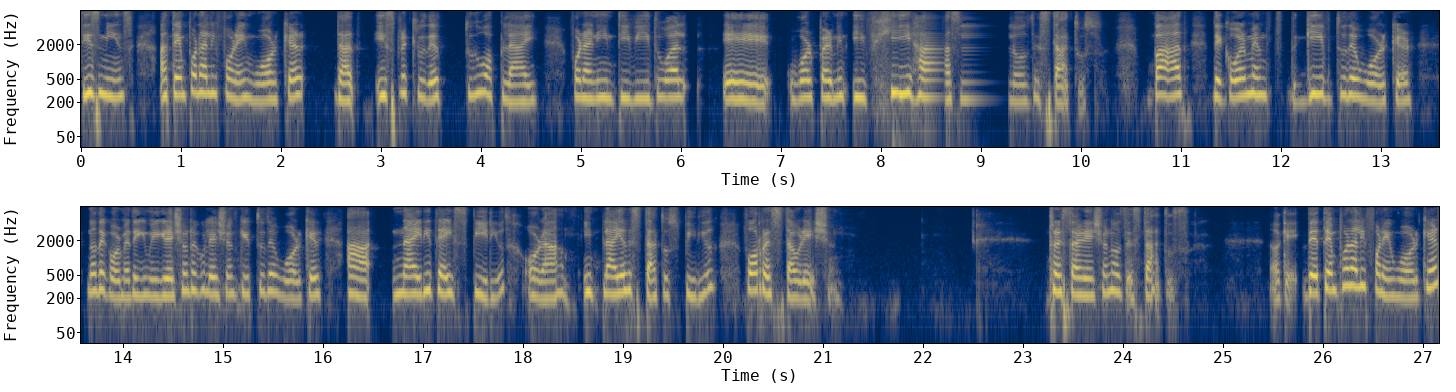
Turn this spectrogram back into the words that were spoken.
This means a temporary foreign worker that is precluded to apply for an individual uh, work permit if he has lost the status. But the government give to the worker, not the government, the immigration regulations give to the worker a 90 days period or a implied status period for restoration. Restoration of the status. Okay, the temporary foreign worker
